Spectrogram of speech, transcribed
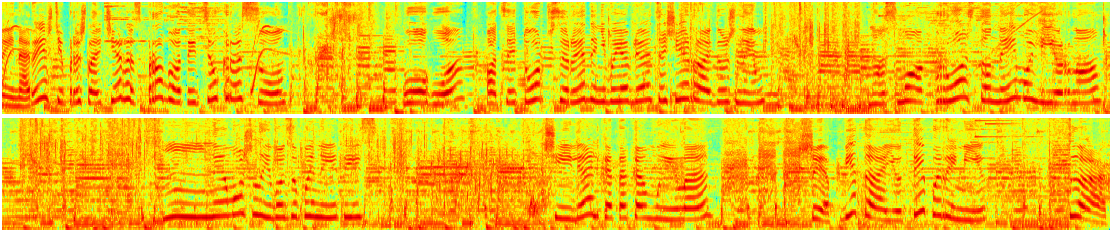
Ну і нарешті прийшла черга спробувати цю красу. Ого, а цей торт всередині виявляється ще й райдужним. На смак просто неймовірно. М, неможливо зупинитись. Й лялька така мила. Шеф, вітаю, ти переміг. Так,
